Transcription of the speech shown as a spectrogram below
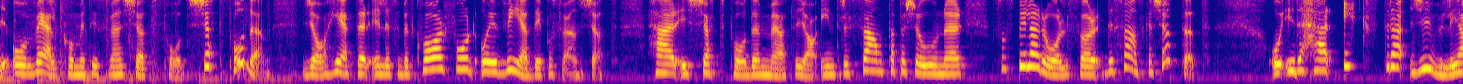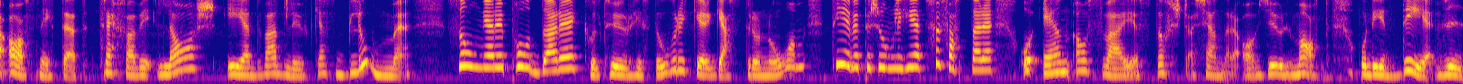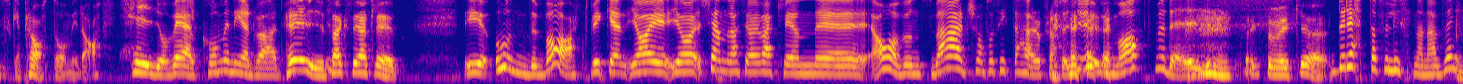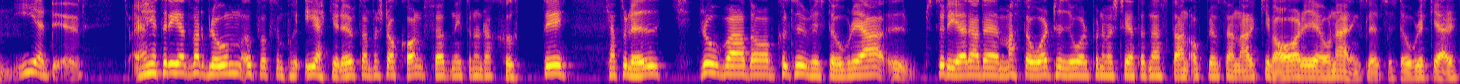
Hej och välkommen till Svenskt Kötts podd Köttpodden. Jag heter Elisabeth Kvarford och är VD på Svenskt Kött. Här i Köttpodden möter jag intressanta personer som spelar roll för det svenska köttet. Och i det här extra juliga avsnittet träffar vi Lars Edvard Lukas Blom. Sångare, poddare, kulturhistoriker, gastronom, tv-personlighet, författare och en av Sveriges största kännare av julmat. Och det är det vi ska prata om idag. Hej och välkommen Edvard! Hej, tack så hjärtligt! Det är underbart. Vilken, jag, är, jag känner att jag är verkligen eh, avundsvärd som får sitta här och prata julmat med dig. Tack så mycket. Berätta för lyssnarna, vem är du? Jag heter Edvard Blom, uppvuxen på Ekerö utanför Stockholm, född 1970. Katolik, road av kulturhistoria, eh, studerade massa år, tio år på universitetet nästan och blev sedan arkivarie och näringslivshistoriker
